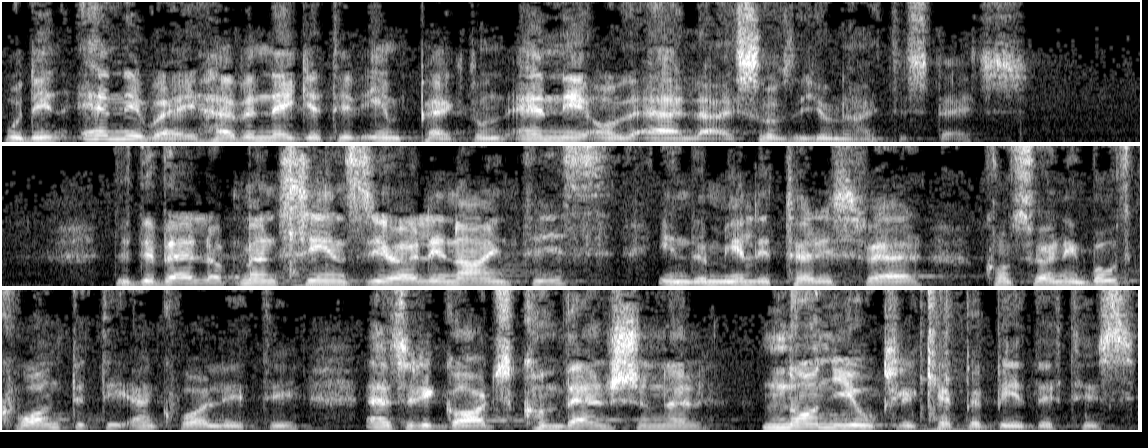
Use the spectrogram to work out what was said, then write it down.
would in any way have a negative impact on any of the allies of the United States. The development since the early 90s in the military sphere concerning both quantity and quality as regards conventional non-nuclear capabilities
